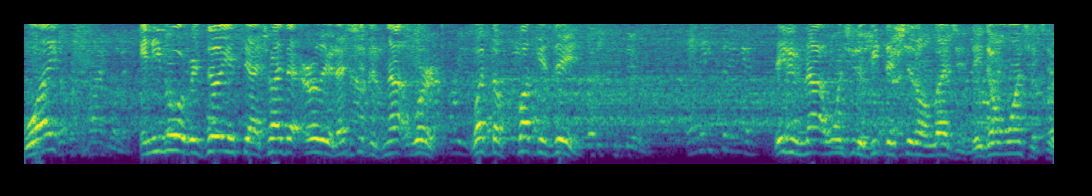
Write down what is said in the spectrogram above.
What? And even with resiliency, I tried that earlier. That shit does not work. What the fuck is this? They do not want you to beat this shit on Legend. They don't want you to.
